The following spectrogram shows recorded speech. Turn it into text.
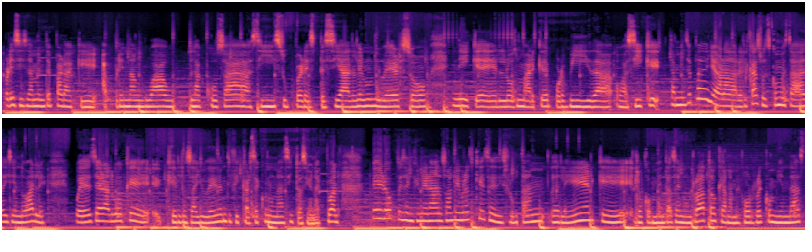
precisamente para que aprendan, wow, la cosa así súper especial del universo, ni que los marque de por vida o así, que también se puede llegar a dar el caso, es como estaba diciendo Ale, puede ser algo que, que les ayude a identificarse con una situación actual, pero pues en general son libros que se disfrutan de leer, que lo comentas en un rato, que a lo mejor recomiendas,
